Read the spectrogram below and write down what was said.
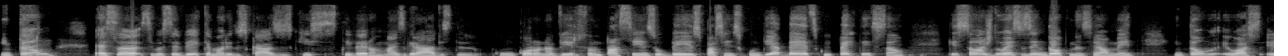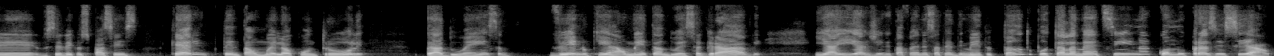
Então, essa, se você vê que a maioria dos casos que estiveram mais graves do, com o coronavírus foram pacientes obesos, pacientes com diabetes, com hipertensão, que são as doenças endócrinas realmente. Então, eu, eh, você vê que os pacientes querem tentar um melhor controle da doença, vendo que realmente é uma doença grave, e aí a gente está fazendo esse atendimento tanto por telemedicina como presencial.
